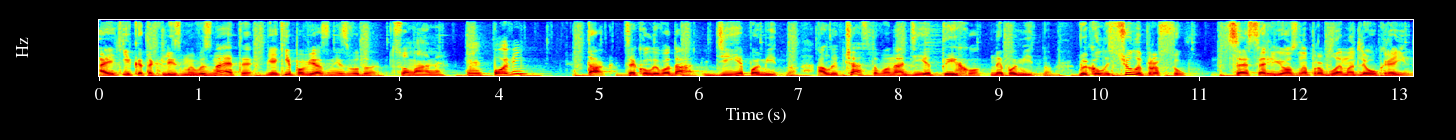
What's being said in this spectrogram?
А які катаклізми ви знаєте, які пов'язані з водою? Цунамі. М, Повінь? Так, це коли вода діє помітно, але часто вона діє тихо, непомітно. Ви колись чули про сув? Це серйозна проблема для України.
